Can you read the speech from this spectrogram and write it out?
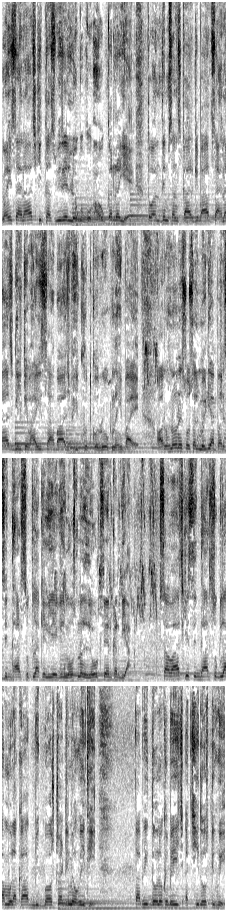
वहीं शहनाज की तस्वीरें लोगों को भावुक कर रही है। तो अंतिम संस्कार के बाद शहनाज गिल के भाई शहबाज भी खुद को रोक नहीं पाए और उन्होंने सोशल मीडिया पर सिद्धार्थ शुक्ला के लिए एक इमोशनल नोट शेयर कर दिया। शहबाज की सिद्धार्थ शुक्ला मुलाकात बिग बॉस थर्टी में हुई थी। तभी दोनों के बीच अच्छी दोस्ती हुई,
